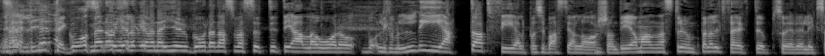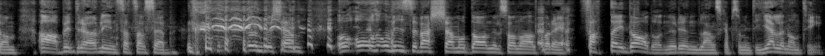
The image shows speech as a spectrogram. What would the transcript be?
men lite gåshud. men och jag menar Djurgårdarna som har suttit i alla år och och liksom letat fel på Sebastian Larsson. Det är, om han har strumporna lite för högt upp så är det liksom ah, bedrövlig insats av Seb. Underkänd. Och, och, och vice versa mot Danielsson och allt vad det är. Fatta idag då, nu är det en landskap som inte gäller någonting,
